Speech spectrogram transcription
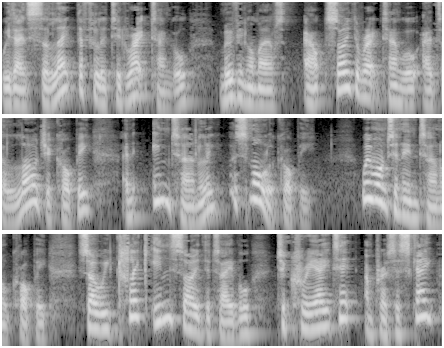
We then select the filleted rectangle Moving our mouse outside the rectangle adds a larger copy and internally a smaller copy. We want an internal copy, so we click inside the table to create it and press escape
